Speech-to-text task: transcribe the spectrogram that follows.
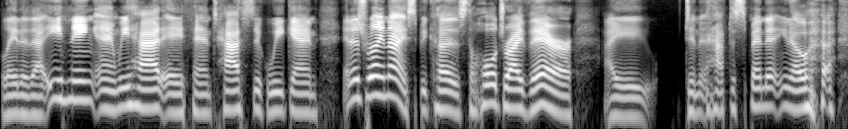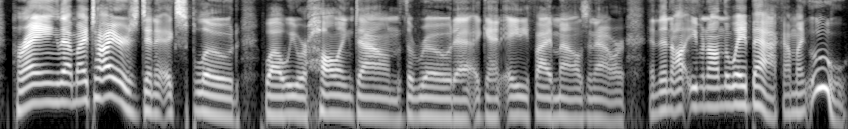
later that evening, and we had a fantastic weekend. And it was really nice because the whole drive there, I didn't have to spend it, you know, praying that my tires didn't explode while we were hauling down the road at again 85 miles an hour. And then uh, even on the way back, I'm like, ooh,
